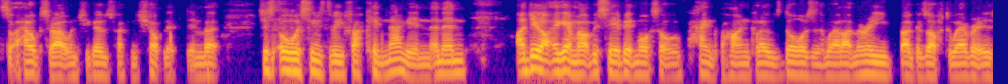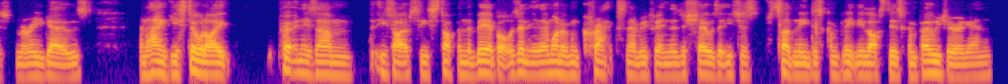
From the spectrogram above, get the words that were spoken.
sort of helps her out when she goes fucking shoplifting. But just always seems to be fucking nagging. And then I do like again, obviously a bit more sort of Hank behind closed doors as well. Like Marie buggers off to wherever it is Marie goes, and Hank he's still like putting his um he's obviously stopping the beer bottles, isn't he? Then one of them cracks and everything. That just shows that he's just suddenly just completely lost his composure again.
